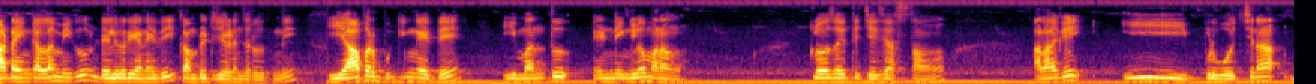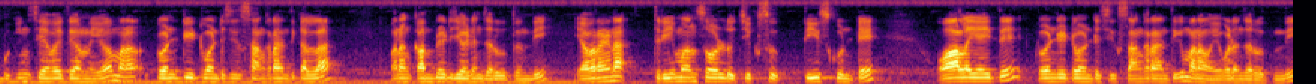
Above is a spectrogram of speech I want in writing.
ఆ టైం కల్లా మీకు డెలివరీ అనేది కంప్లీట్ చేయడం జరుగుతుంది. ఈ ఆఫర్ బుకింగ్ అయితే ఈ మంత్ ఎండింగ్లో మనం క్లోజ్ అయితే చేసేస్తాము. అలాగే ఈ ఇప్పుడు వచ్చిన బుకింగ్స్ ఏవైతే ఉన్నాయో మనం ట్వంటీ ట్వంటీ సిక్స్ సంక్రాంతి కల్లా మనం కంప్లీట్ చేయడం జరుగుతుంది. ఎవరైనా త్రీ మంత్స్ ఓల్డ్ చిక్స్ తీసుకుంటే వాళ్ళవి అయితే ట్వంటీ ట్వంటీ సిక్స్ సంక్రాంతికి మనం ఇవ్వడం జరుగుతుంది.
